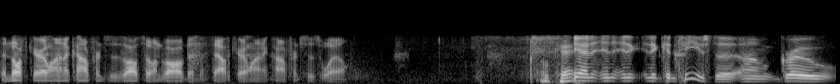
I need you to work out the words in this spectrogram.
the North Carolina Conference is also involved in the South Carolina Conference as well. Okay. Yeah, and, and, and it- and it continues to um, grow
